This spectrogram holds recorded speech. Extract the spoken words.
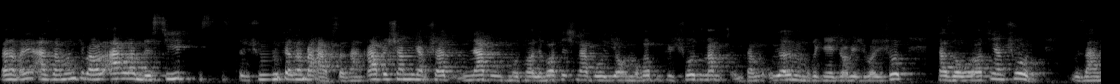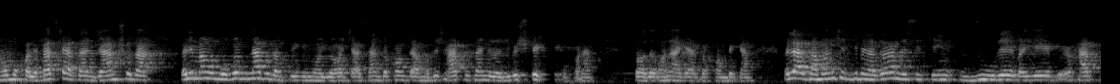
بنابراین از زمانی که به عقلم رسید شروع کردم به حرف زدن. قبلش هم میگم شاید نبود مطالباتش نبود یا اون موقع که شد من یادم موقع که حجاب اجباری شد تظاهراتی هم شد. زنها مخالفت کردن جمع شدن. ولی من اون موقع نبودم تو این مایه ها که اصلا بخوام در موردش حرف بزنم راجبش فکر بکنم. صادقانه اگر بخوام بگم. ولی از زمانی که دیگه به نظرم رسید که این زوره و یه حرف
